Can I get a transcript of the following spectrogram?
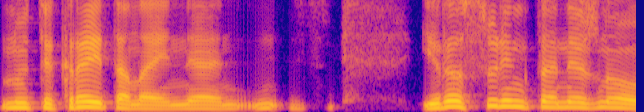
nu tikrai tenai ne, yra surinkta, nežinau,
